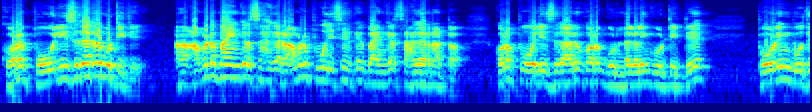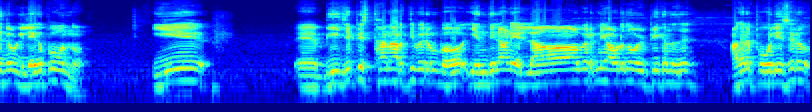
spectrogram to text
കുറെ പോലീസുകാരെ കൂട്ടിയിട്ട്. അവിടെ ഭയങ്കര സഹകരണം. അവിടെ പോലീസുകാർക്ക് ഭയങ്കര സഹകരണം കേട്ടോ. കുറെ പോലീസുകാരും കുറെ ഗുണ്ടകളെയും കൂട്ടിയിട്ട് പോളിംഗ് ബൂത്തിന്റെ ഉള്ളിലേക്ക് പോകുന്നു. ഈ ബി ജെ പി സ്ഥാനാർത്ഥി വരുമ്പോൾ എന്തിനാണ് എല്ലാവരുടെയും അവിടെ നിന്ന് ഒഴിപ്പിക്കുന്നത്? അങ്ങനെ പോലീസുകാർ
